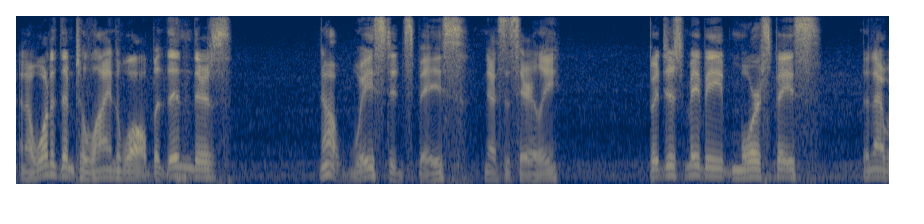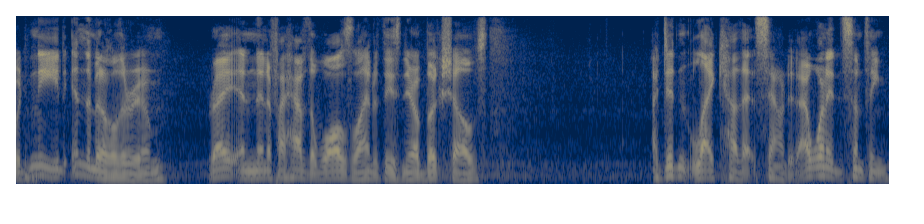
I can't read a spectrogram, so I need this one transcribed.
and I wanted them to line the wall, but then there's not wasted space necessarily, but just maybe more space than I would need in the middle of the room, right? And then if I have the walls lined with these narrow bookshelves, I didn't like how that sounded. I wanted something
